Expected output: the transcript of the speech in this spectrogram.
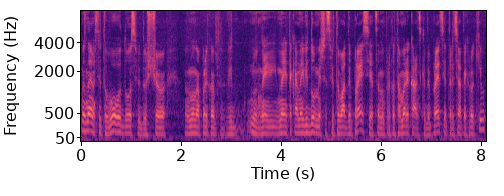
Ми знаємо світового досвіду, що, ну, наприклад, від, ну, най, най, така найвідоміша світова депресія, це, наприклад, американська депресія 30-х років.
